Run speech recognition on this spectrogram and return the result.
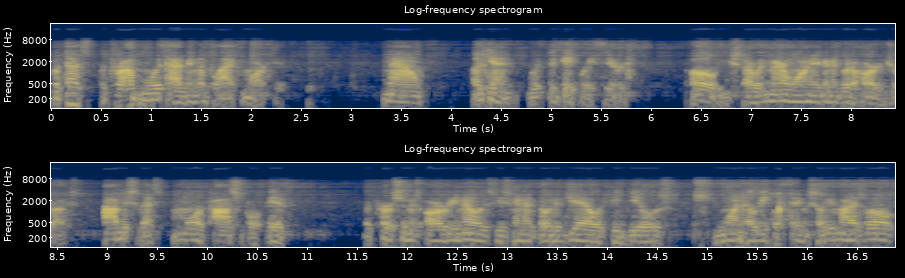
But that's the problem with having a black market. Now, again, with the gateway theory. Oh, you start with marijuana, you're going to go to harder drugs. Obviously, that's more possible if the person already knows he's going to go to jail if he deals one illegal thing. So he might as well.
